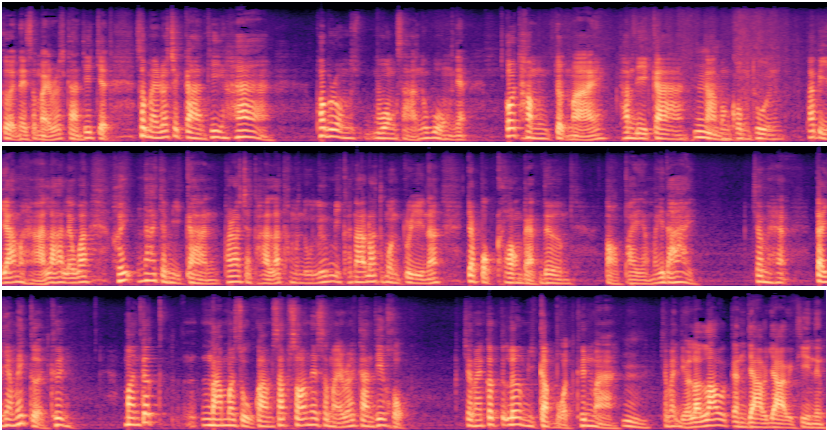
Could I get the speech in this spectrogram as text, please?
เกิดในสมัยรัชกาลที่ 7 สมัยรัชกาลที่ 5 พระบรมวงศานุวงศ์เนี่ยก็ทำจดหมายทำดีกาอืมกราบบังคมทูลพระปิยมหาราชแล้วว่าเฮ้ยน่าจะมีการพระราชทานรัฐธรรมนูญหรือมีคณะรัฐมนตรีนะจะปกครองแบบเดิมต่อไปยังไม่ได้ใช่ไหมฮะแต่ยังไม่เกิดขึ้น มันก็นำมาสู่ความซับซ้อนในสมัยรัชกาลที่6ใช่ไหมก็เริ่มมีกบฏขึ้นมาอืมใช่ไหมเดี๋ยวเราเล่ากันยาวๆอีกทีหนึ่ง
